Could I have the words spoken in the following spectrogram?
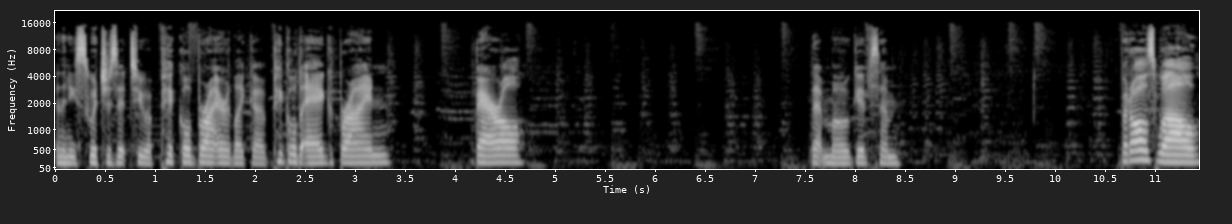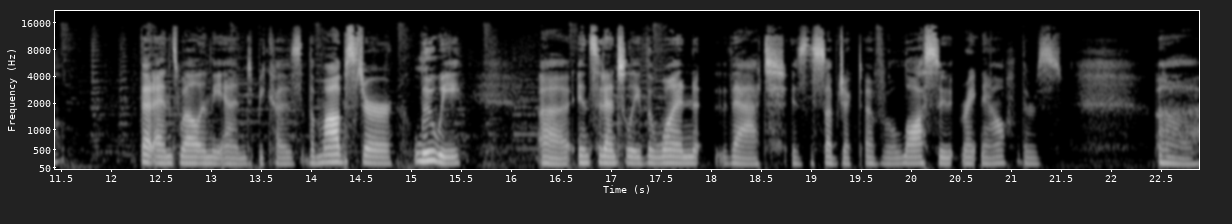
and then he switches it to a pickle brine or like a pickled egg brine barrel that Moe gives him. But all's well that ends well in the end because the mobster Louie uh, incidentally, the one that is the subject of a lawsuit right now. There's uh,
